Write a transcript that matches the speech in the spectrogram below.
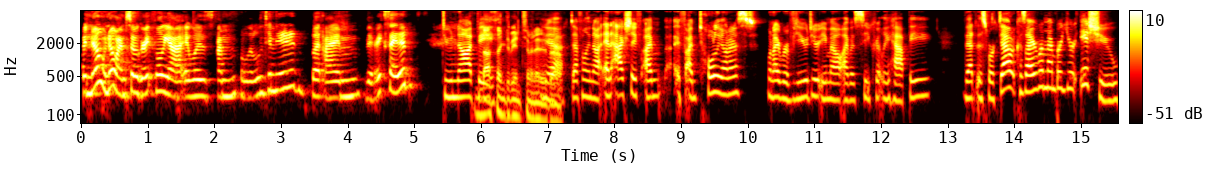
But no, no, I'm so grateful. Yeah, it was, I'm a little intimidated, but I'm very excited. Do not be. Nothing to be intimidated Yeah, about. definitely not. And actually, if I'm if I'm totally honest, when I reviewed your email, I was secretly happy that this worked out because I remember your issue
